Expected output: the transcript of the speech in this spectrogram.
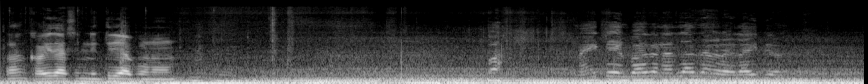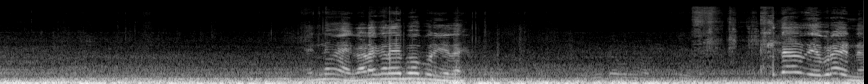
அதான் கவிதாசன் நித்ரியா போகணும் பா நைட் டைம் பார்க்க நல்லா தாங்கடா லைட்டு என்ன கடற்கரை போக புரியல என்ன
